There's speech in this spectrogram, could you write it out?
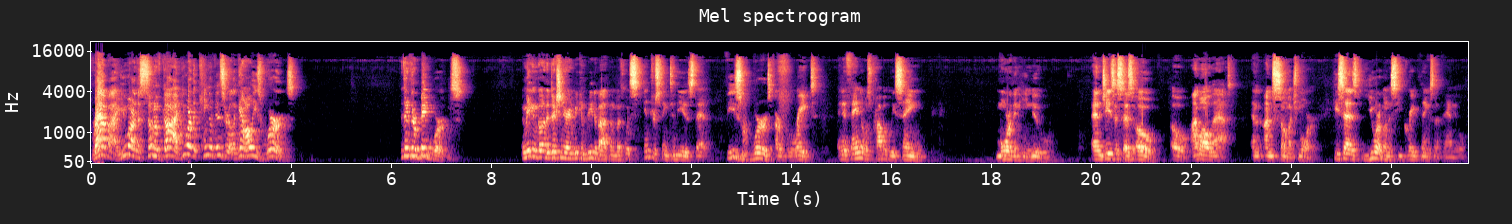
Rabbi, you are the Son of God. You are the King of Israel. Again, all these words. They're, they're big words. And we can go to the dictionary and we can read about them, but what's interesting to me is that these words are great. And Nathaniel was probably saying more than he knew. And Jesus says, Oh, oh, I'm all that. And and I'm so much more. He says, You are going to see great things, Nathaniel.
